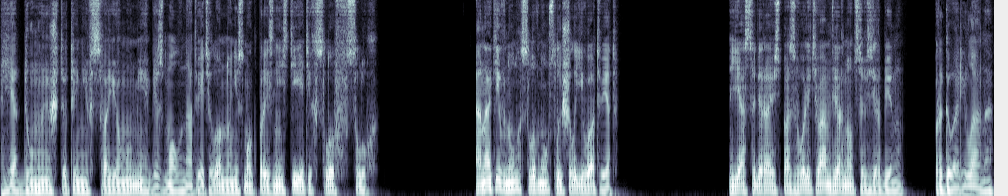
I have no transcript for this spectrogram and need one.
«Я думаю, что ты не в своем уме», — безмолвно ответил он, но не смог произнести этих слов вслух. Она кивнула, словно услышала его ответ. «Я собираюсь позволить вам вернуться в Зербину», — проговорила она.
